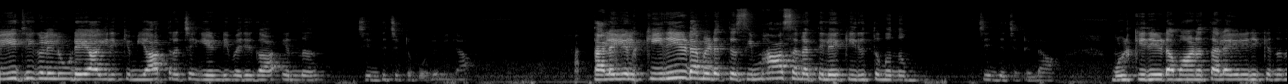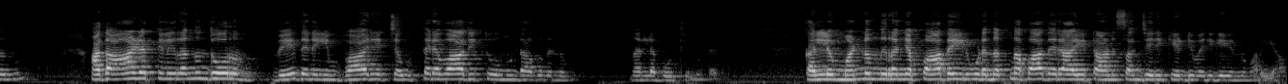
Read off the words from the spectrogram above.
വീഥികളിലൂടെയായിരിക്കും യാത്ര ചെയ്യേണ്ടി വരിക എന്ന് ചിന്തിച്ചിട്ട് പോലുമില്ല. തലയിൽ കിരീടമെടുത്ത് സിംഹാസനത്തിലേക്ക് ഇരുത്തുമെന്നും ചിന്തിച്ചിട്ടില്ല. മുൾക്കിരീടമാണ് തലയിലിരിക്കുന്നതെന്നും അത് ആഴത്തിൽ ഇറങ്ങും തോറും വേദനയും ഭാരിച്ച ഉത്തരവാദിത്വവും ഉണ്ടാകുമെന്നും നല്ല ബോധ്യമുണ്ട്. കല്ലും മണ്ണും നിറഞ്ഞ പാതയിലൂടെ നഗ്നപാതരായിട്ടാണ് സഞ്ചരിക്കേണ്ടി വരികയെന്നും അറിയാം.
